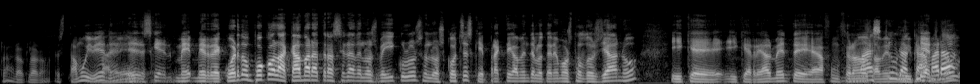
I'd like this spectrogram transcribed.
claro, claro. Está muy bien, ¿eh? Es que me, recuerda un poco a la cámara trasera de los vehículos en los coches, que prácticamente lo tenemos todos ya, ¿no? Y que, y que realmente ha funcionado Más también que una cámara,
